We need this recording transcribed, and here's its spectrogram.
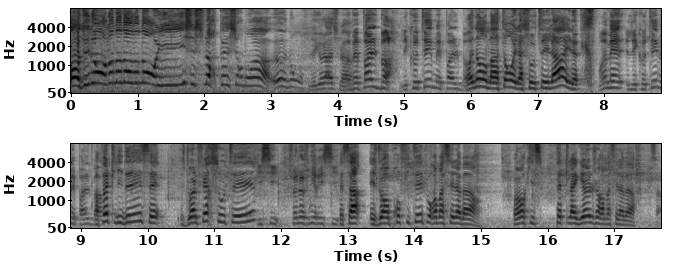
Oh, dis non, non, non, non, non, non, il, il s'est slurpé sur moi. Euh, non, c'est dégueulasse là. Ouais, mais pas le bas. Les côtés, mais pas le bas. Oh non, mais attends, il a sauté là. Il... a- Ouais, mais les côtés, mais pas le bas. En fait, l'idée, c'est, je dois le faire sauter. Ici, fais-le venir ici. C'est ça. Et je dois en profiter pour ramasser la barre. Pendant qu'il se pète la gueule, je dois ramasser la barre. C'est ça.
